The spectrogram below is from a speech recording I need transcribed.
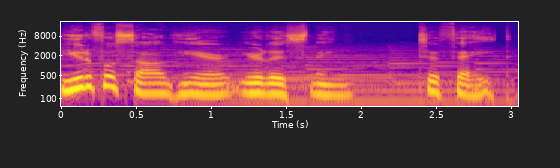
Beautiful song here. You're listening to Faith.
